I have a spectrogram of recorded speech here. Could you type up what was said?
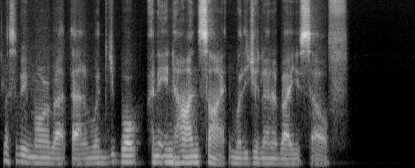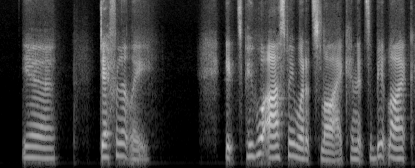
Tell us a bit more about that, and what did you? What, and in hindsight, what did you learn about yourself? Yeah, definitely. It's people ask me what it's like, and it's a bit like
